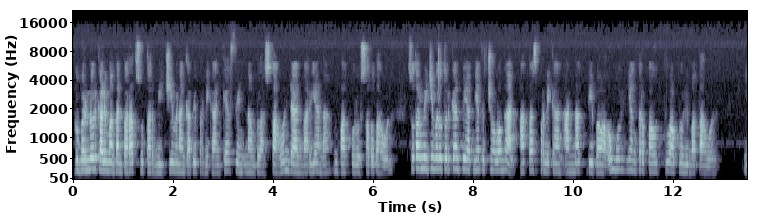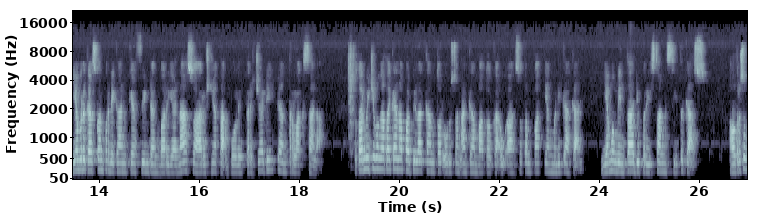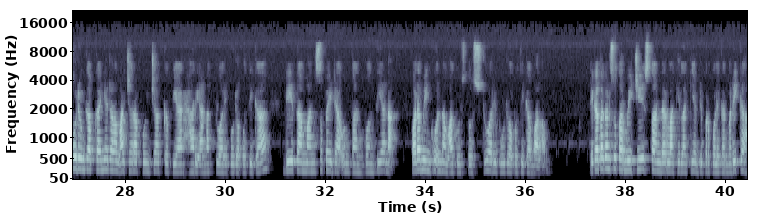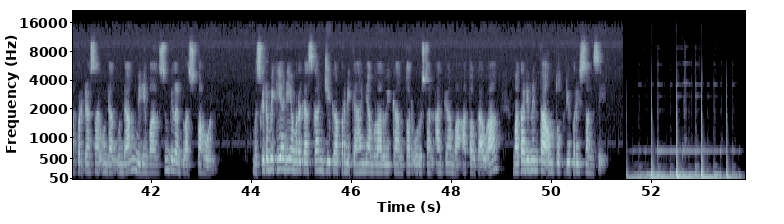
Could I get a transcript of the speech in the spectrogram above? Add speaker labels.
Speaker 1: Gubernur Kalimantan Barat Sutar Miji menanggapi pernikahan Kevin 16 tahun dan Mariana 41 tahun. Sutar Miji menuturkan pihaknya kecolongan atas pernikahan anak di bawah umur yang terpaut 25 tahun. Ia menegaskan pernikahan Kevin dan Mariana seharusnya tak boleh terjadi dan terlaksana. Sutar Miji mengatakan apabila kantor urusan agama atau KUA setempat yang menikahkan, ia meminta diberi sanksi tegas. Hal tersebut diungkapkannya dalam acara Puncak Kebiar Hari Anak 2023 di Taman Sepeda Untan Pontianak pada Minggu 6 Agustus 2023 malam. Dikatakan Sutarmiji, standar laki-laki yang diperbolehkan menikah berdasar undang-undang minimal 19 tahun. Meski demikian, ia menegaskan jika pernikahannya melalui kantor urusan agama atau KUA, maka diminta untuk diberi sanksi.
